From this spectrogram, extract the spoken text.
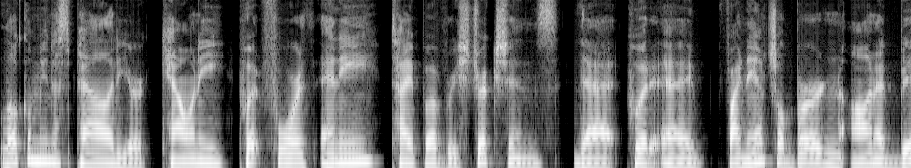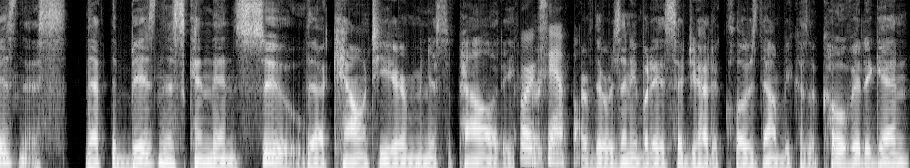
local municipality or county put forth any type of restrictions that put a financial burden on a business, that the business can then sue the county or municipality. for example. If there was anybody that said you had to close down because of COVID again,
